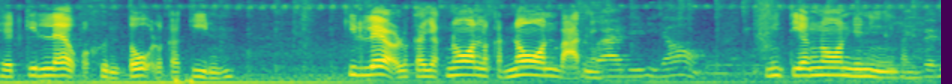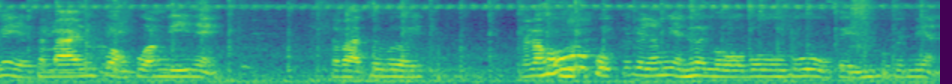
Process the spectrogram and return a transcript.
เฮ็ดกินแล้วก็ขึ้นโต๊ะแล้วก็กิน กินแล้วแล้วก็อยากนอนแล้วก็นอนบาดสนี่บายดีพี่น้องมีเตียงนอนอยู่นี่เห็นไปไม่สบายลุงกวางพวงดีเนี่ยสบายเสวย แล้วเราโหปลุกก็ยังเมียนเฮือนโบโบโบเป็นโบเป็นเมียน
